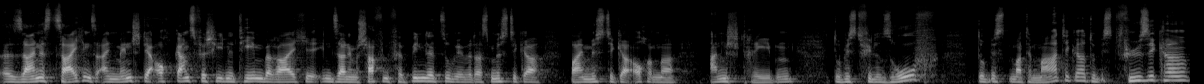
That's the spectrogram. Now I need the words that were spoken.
äh, seines Zeichens ein Mensch, der auch ganz verschiedene Themenbereiche in seinem Schaffen verbindet, so wie wir das Mystiker bei Mystiker auch immer anstreben. Du bist Philosoph, du bist Mathematiker, du bist Physiker,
